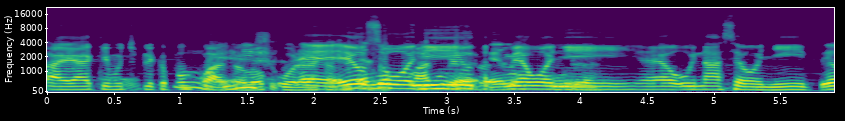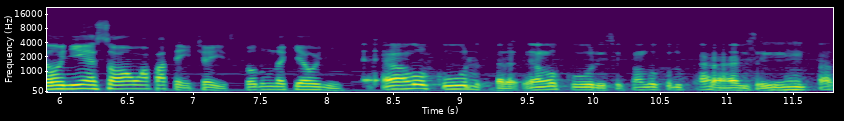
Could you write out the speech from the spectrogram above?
Aí aqui multiplica por 4, é é loucura. É, cara? eu É sou o loucura, Oni, o é é o. Oni, é, o Inácio é o Oni. O Oni é só uma patente, é isso. Todo mundo aqui é Oni. É uma loucura, cara. É uma loucura. Isso aqui é uma loucura do caralho. Isso aqui a gente tá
